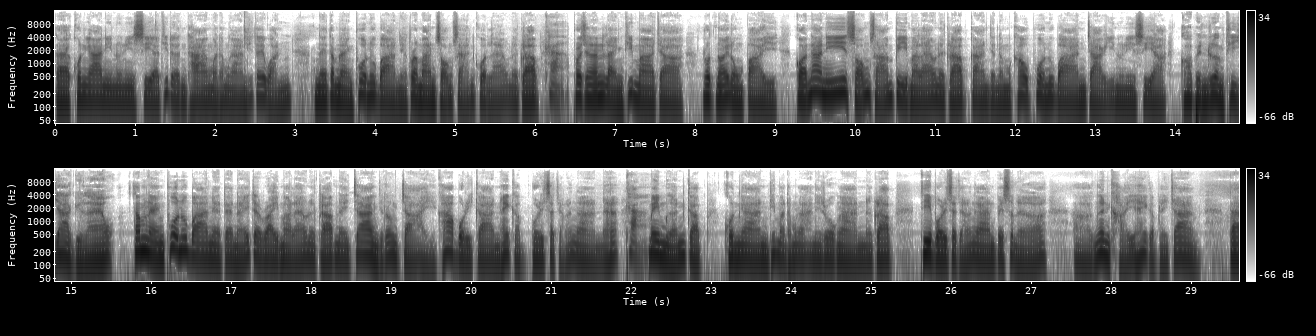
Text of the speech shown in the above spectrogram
แต่คนงานอินโดนีเซียที่เดินทางมาทำงานที่ไต้หวัน ในตำแหน่งผู้อนุบาลเนี่ยประมาณ 2 0 0 0 0 0 คนแล้วนะครับ เพราะฉะนั้นแหล่งที่มาจะลดน้อยลงไป ก่อนหน้านี้ 2-3 ปีมาแล้วนะครับ การจะนำเข้าผู้อนุบาลจากอินโดนีเซีย ก็เป็นเรื่องที่ยากอยู่แล้วตำแหน่งผู้อนุบาลเนี่ยแต่ไหนแต่ไรมาแล้วนะครับนายจ้างจะต้องจ่ายค่าบริการให้กับบริษัทจ้างงานนะฮะไม่เหมือนกับคนงานที่มาทำงานในโรงงานนะครับ ที่บริษัทจ้างงานไปเสนอเงื่อนไขให้กับนายจ้าง แต่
